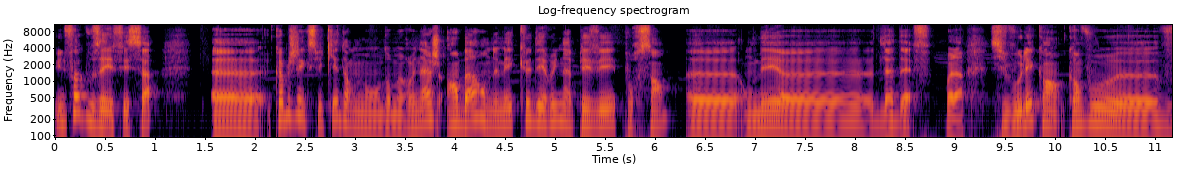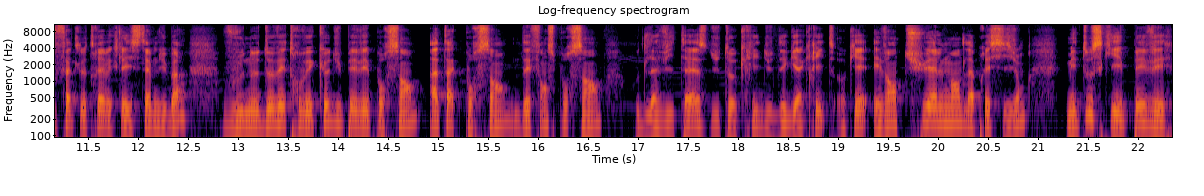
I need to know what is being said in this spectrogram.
Une fois que vous avez fait ça, euh, comme je l'ai expliqué dans mon, runage, en bas on ne met que des runes à PV pour 100, euh, on met de la def, voilà. Si vous voulez, quand, vous, faites le tri avec les systèmes du bas, vous ne devez trouver que du PV pour 100, attaque pour 100, défense pour 100, ou de la vitesse, du taux crit, du dégât crit, ok Éventuellement de la précision, mais tout ce qui est PV,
